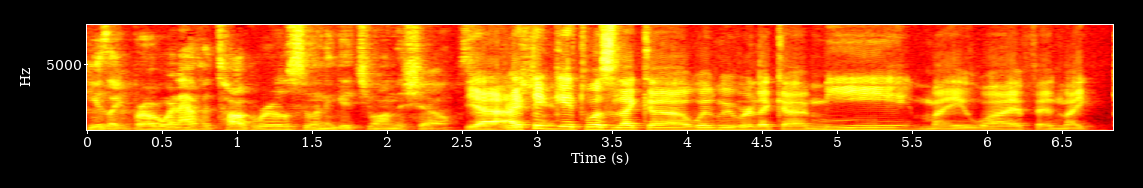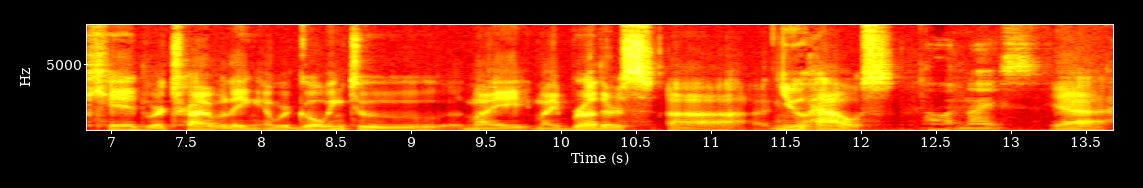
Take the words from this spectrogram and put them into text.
He was like, Bro, we're gonna have to talk real soon and get you on the show. So yeah i appreciate think it. it was like uh, when we were like uh, me my wife and my kid were traveling and we're going to my my brother's uh, new house Oh, nice. Yeah.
